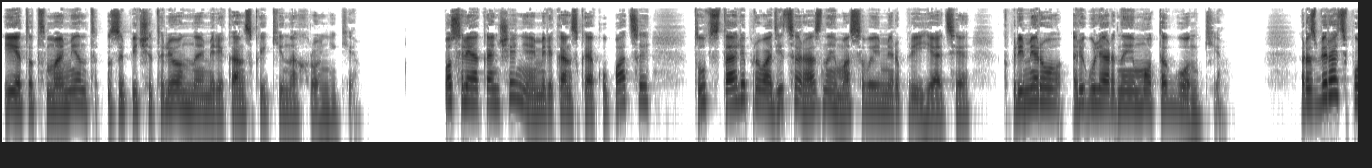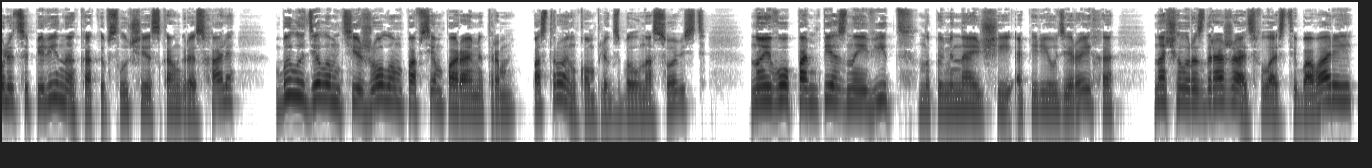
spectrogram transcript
и этот момент запечатлен на американской кинохронике. После окончания американской оккупации тут стали проводиться разные массовые мероприятия, к примеру, регулярные мотогонки. Разбирать поле Цепелина, как и в случае с Конгресс-Халле, было делом тяжелым по всем параметрам. Построен комплекс был на совесть, но его помпезный вид, напоминающий о периоде Рейха, начал раздражать власти Баварии,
